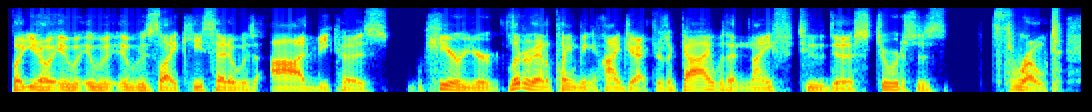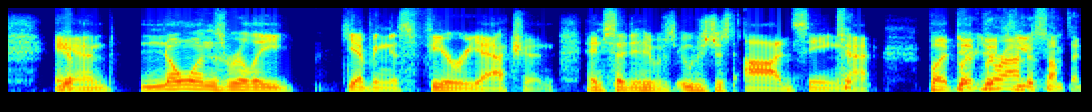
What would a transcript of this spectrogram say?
But you know it it, it was like he said it was odd because here you're literally on a plane being hijacked. There's a guy with a knife to the stewardess's throat Yep. and no one's really giving this fear reaction and said it was it was just odd seeing that but You're, but, you're but onto you- something.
